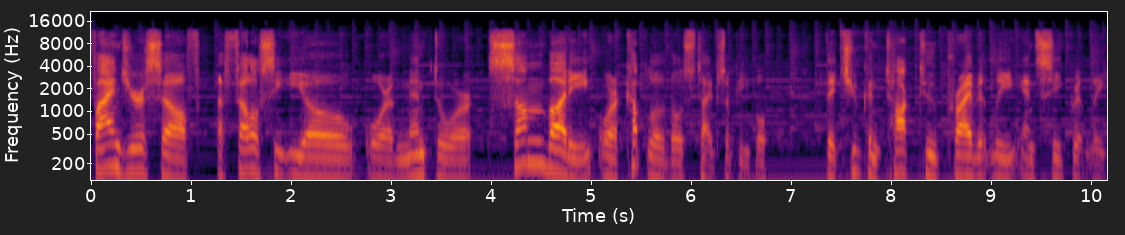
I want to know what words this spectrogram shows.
Find yourself a fellow CEO or a mentor, somebody or a couple of those types of people that you can talk to privately and secretly.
